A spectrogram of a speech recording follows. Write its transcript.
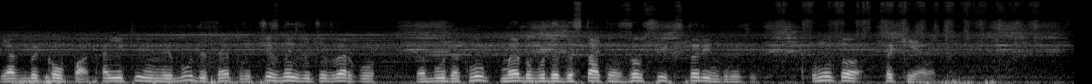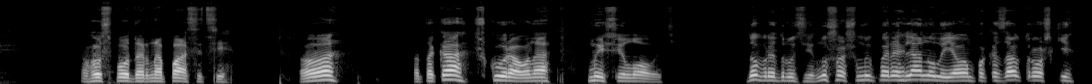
якби ковпак. Хай який він не буде, теплий, чи знизу, чи зверху буде клуб, меду буде достатньо з усіх сторін, друзі. Тому то таке от. Господар на пасіці. О, отака шкура, вона миші ловить. Добре, друзі. Ну що ж, ми переглянули, я вам показав трошки.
